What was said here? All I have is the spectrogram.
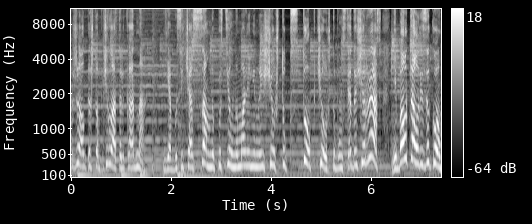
Жалко, что пчела только одна я бы сейчас сам напустил на Малинина еще штук сто пчел, чтобы он в следующий раз не болтал языком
